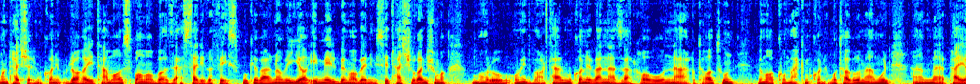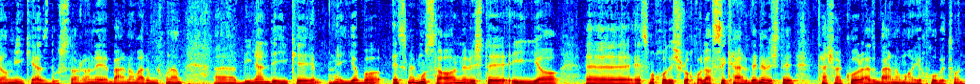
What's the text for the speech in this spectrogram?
منتشر میکنیم. راه های تماس با ما باز از طریق فیسبوک برنامه یا ایمیل به ما بنویسید. تشویق های شما ما رو امیدوارتر میکنه و نظرها و نقدهاتون به ما کمک میکنه. مطابق معمول هم پیامی که از دوستداران برنامه رو میخونم بیننده ای که یا با اسم مستعار نوشته یا اسم خودش رو خلاصه کرده، نوشته تشکر از برنامه های خوبتون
